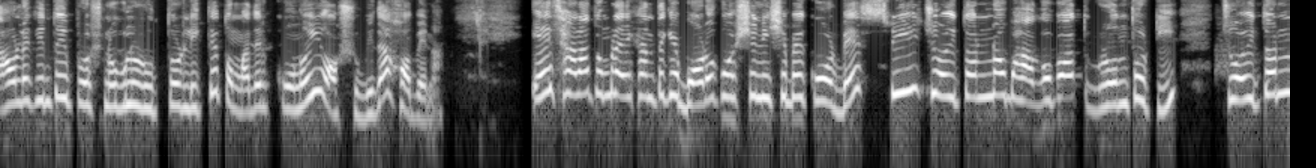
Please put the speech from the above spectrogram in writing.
তাহলে কিন্তু এই প্রশ্নগুলোর উত্তর লিখতে তোমাদের কোনোই অসুবিধা হবে না। এছাড়া তোমরা এখান থেকে বড় কোশ্চেন হিসেবে করবে, শ্রী চৈতন্য ভাগবত গ্রন্থটি চৈতন্য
